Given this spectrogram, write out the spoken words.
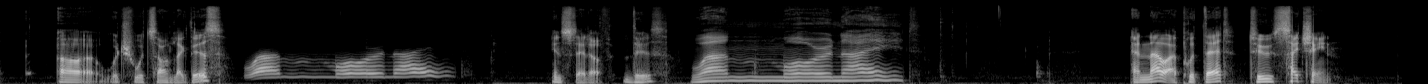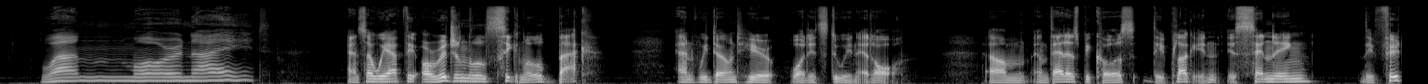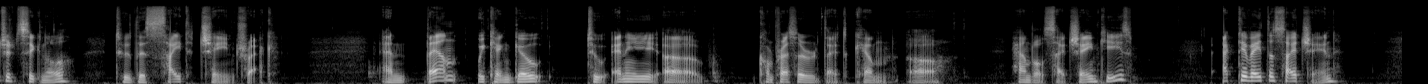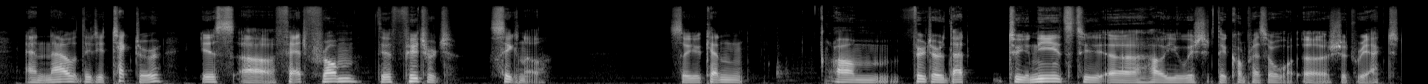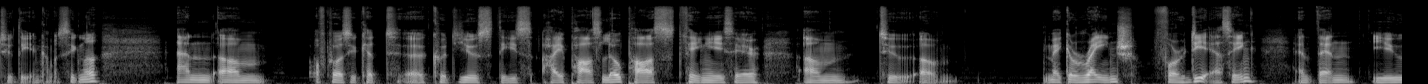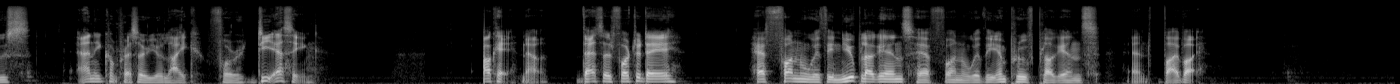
uh, which would sound like this One more night. instead of this. One more night. And now I put that to sidechain. One more night. And so we have the original signal back, and we don't hear what it's doing at all. Um, and that is because the plugin is sending the filtered signal to the sidechain track. And then we can go to any uh, compressor that can uh, handle sidechain keys, activate the sidechain, and now the detector is uh, fed from the filtered signal. So you can um, filter that to your needs, to uh, how you wish the compressor uh, should react to the incoming signal, and um, of course you could uh, could use these high pass, low pass thingies here um, to um, make a range for de-essing, and then use any compressor you like for de-essing. Okay, now that's it for today. have fun with the new plugins, have fun with the improved plugins, and bye bye.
